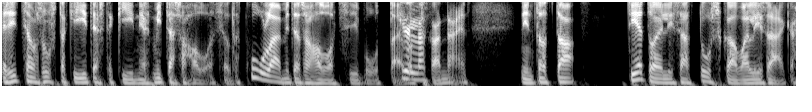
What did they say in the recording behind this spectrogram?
ja sitten se on sustakin itsestä kiinni, että mitä sä haluat sieltä kuulla ja mitä sä haluat sivuuttaa ja Kyllä. näin. Niin tota, tieto ei lisää tuskaa vai lisääkö?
